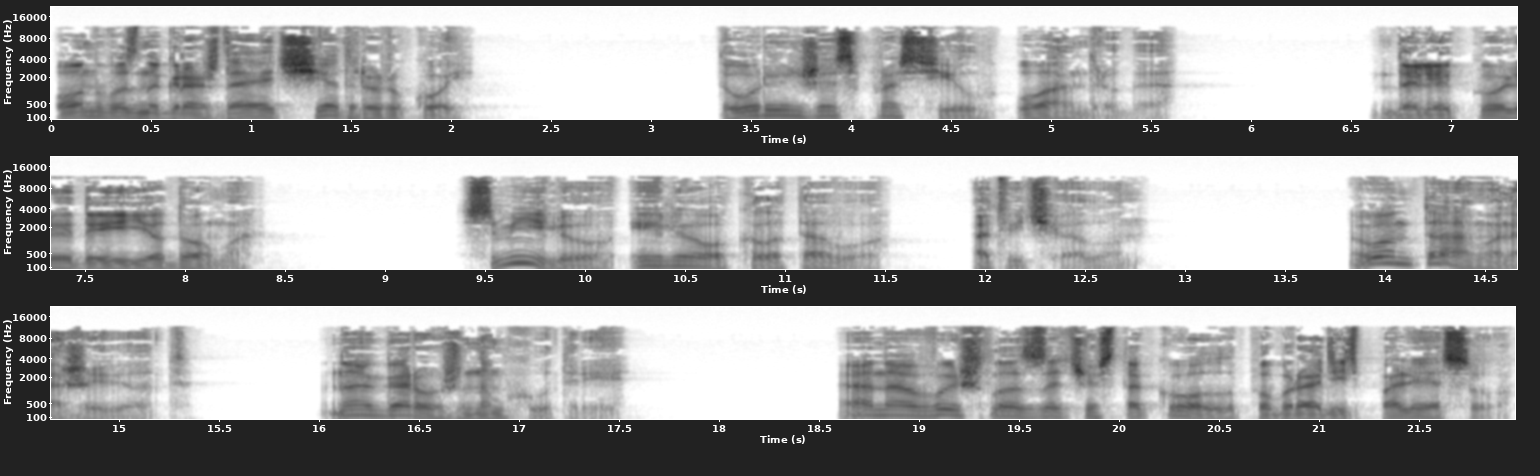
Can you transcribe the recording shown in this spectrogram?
он вознаграждает щедрой рукой». Турин же спросил у Андрога. «Далеко ли до ее дома?» «С милю или около того», — отвечал он. Вон там она живет, на огороженном хуторе. Она вышла за частокол побродить по лесу.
